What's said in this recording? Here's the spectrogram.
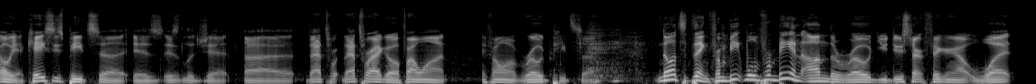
oh yeah. Casey's Pizza is is legit. Uh, that's where that's where I go if I want if I want road pizza. No, that's the thing. From be well from being on the road, you do start figuring out what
